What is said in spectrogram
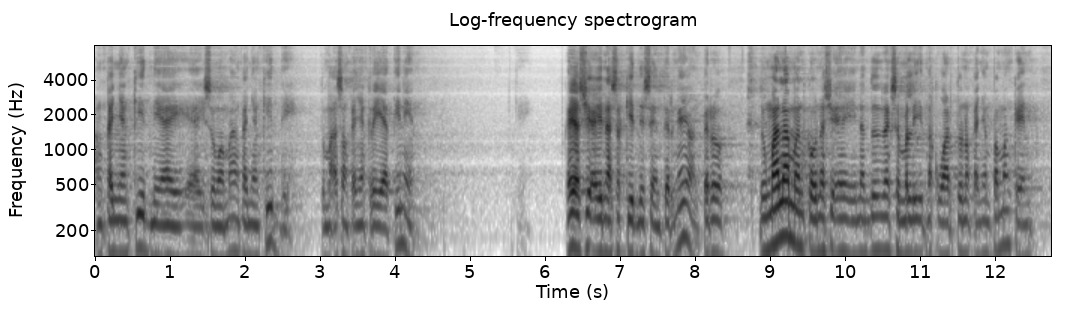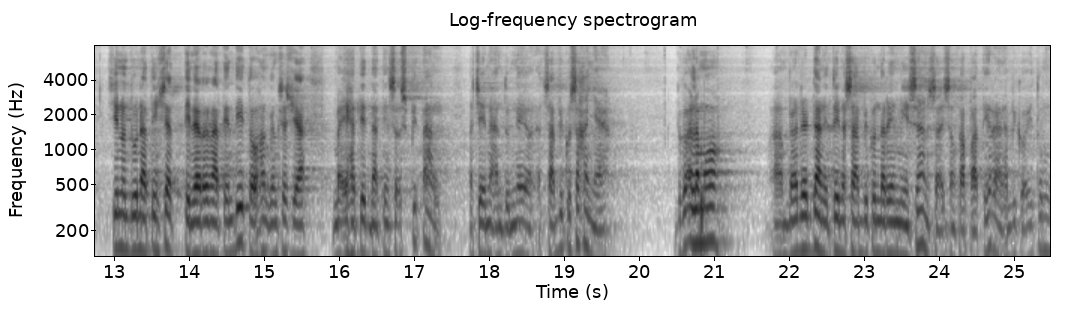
ang kanyang kidney ay, ay sumama ang kanyang kidney. Tumaas ang kanyang creatinine. Okay. Kaya siya ay nasa kidney center ngayon. Pero nung malaman ko na siya ay nandun lang sa maliit na kwarto ng kanyang pamangkin, sinundo natin siya, tinira natin dito hanggang sa siya maihatid natin sa ospital. At siya naandun ngayon. At sabi ko sa kanya, sabi alam mo, uh, Brother Dan, ito yung nasabi ko na rin minsan sa isang kapatiran. Sabi ko, itong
